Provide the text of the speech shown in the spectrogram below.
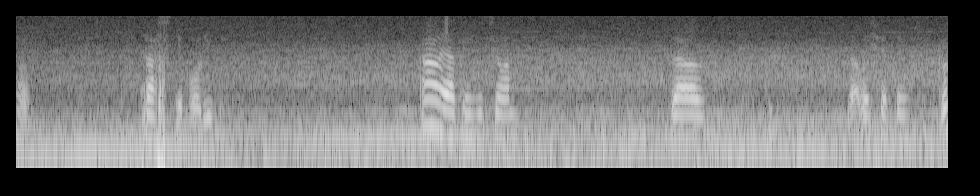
No, to strasznie boli. Ale jakoś wytrzymam. Za... Dało świetnie wszystko.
